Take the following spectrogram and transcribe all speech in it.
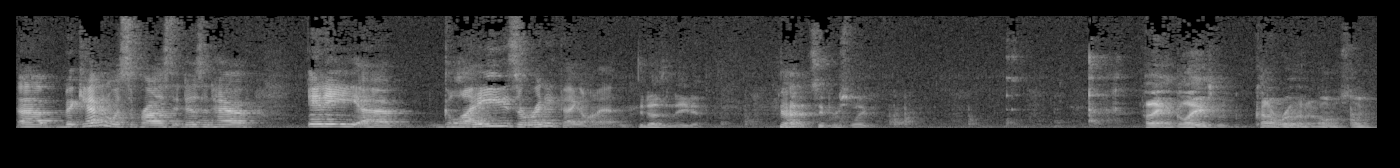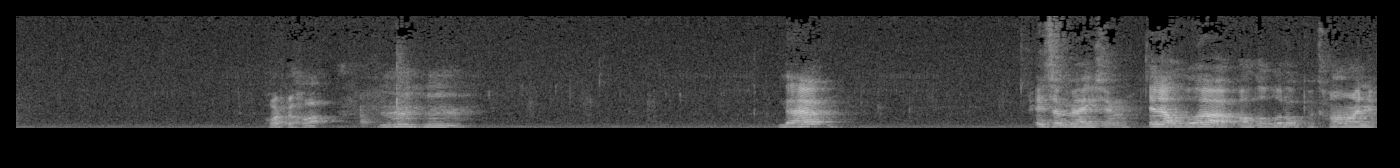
Uh, but Kevin was surprised it doesn't have any uh, glaze or anything on it. He doesn't need it. it's super sweet. I think a glaze would kind of ruin it, honestly. Like the hot. Mm-hmm. That is amazing. And I love all the little pecan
